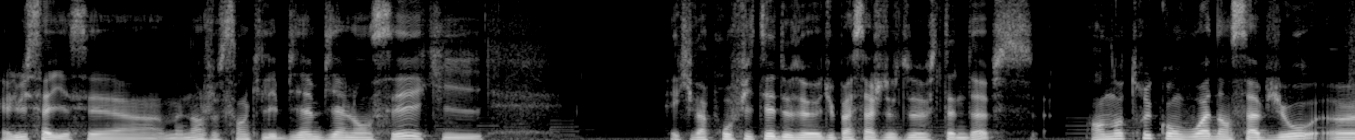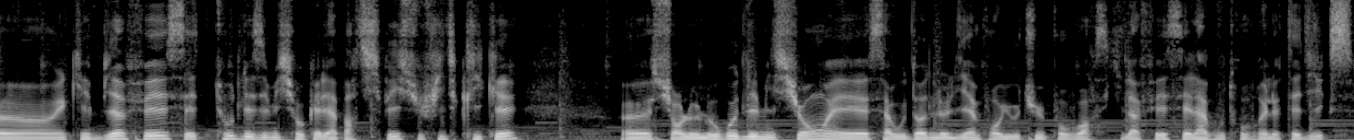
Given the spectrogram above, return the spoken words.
Et lui, ça y est, c'est euh, maintenant je sens qu'il est bien bien lancé et qu'il et qui va profiter du passage de The Stand-Ups. Un autre truc qu'on voit dans sa bio et qui est bien fait, c'est toutes les émissions auxquelles il a participé. Il suffit de cliquer sur le logo de l'émission et ça vous donne le lien pour YouTube pour voir ce qu'il a fait. C'est là que vous trouverez le TEDx.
